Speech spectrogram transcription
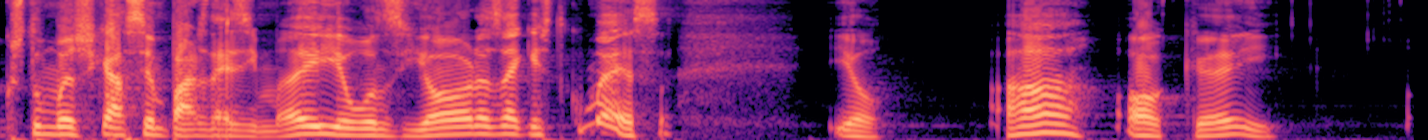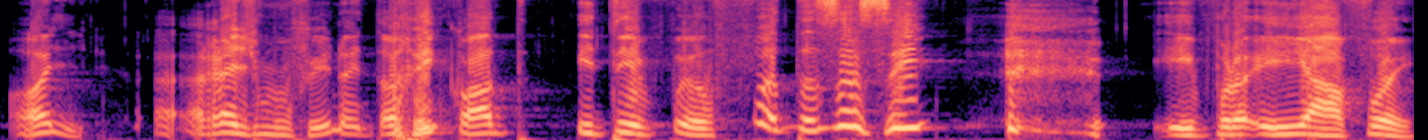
costuma chegar sempre às 10 e meia ou 11 horas, é que isto começa. E eu, ah, ok. Olha, arranje-me um fino então enquanto. E tipo, eu foda-se assim. E, e ah, foi.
